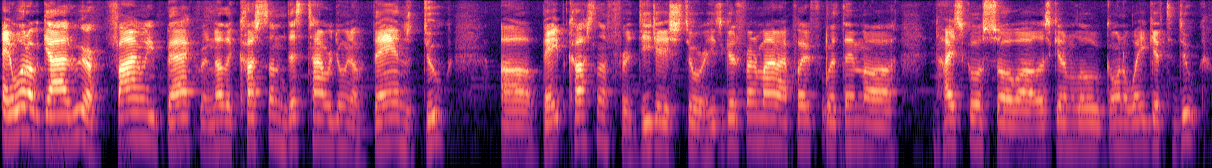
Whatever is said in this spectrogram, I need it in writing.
Hey, what up guys? We are finally back with another custom. This time we're doing a Vans Duke uh, Bape custom for DJ Steward. He's a good friend of mine. I played with him uh, in high school, so uh, let's get him a little going away gift to Duke.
